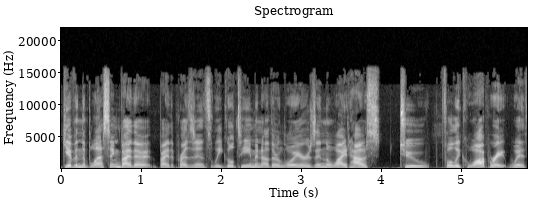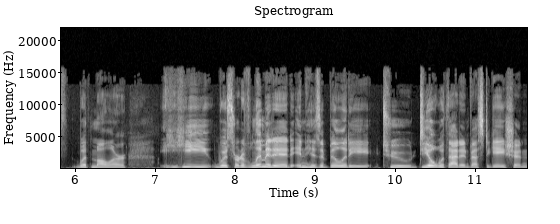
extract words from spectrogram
given the blessing by the by the president's legal team and other lawyers in the White House to fully cooperate with with Mueller, he was sort of limited in his ability to deal with that investigation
